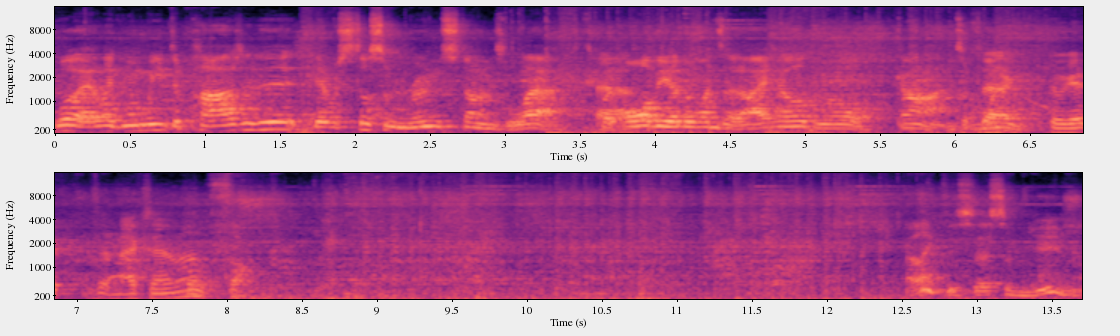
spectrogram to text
Well, like when we deposited it, there was still some rune stones left, but Yeah. all the other ones that I held were all gone. So Is that, wondering- go get, is that max ammo? Oh fuck. I like this SMG, man.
